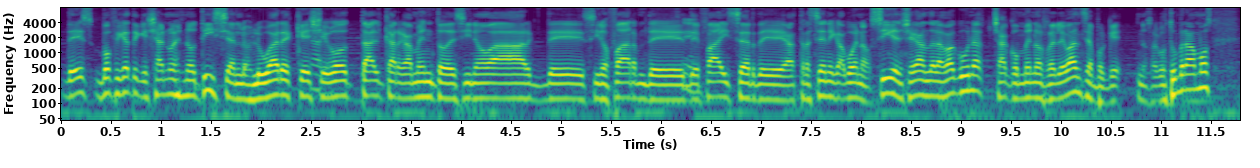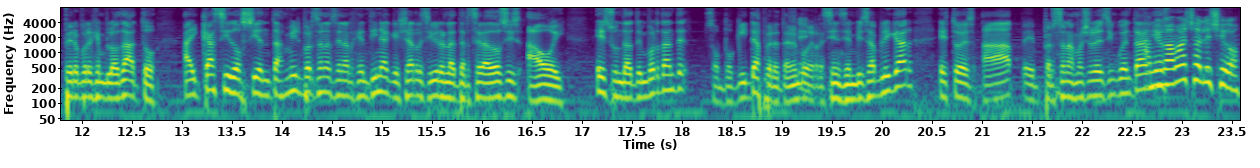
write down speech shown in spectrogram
de eso. Vos fíjate que ya no es noticia en los lugares que Claro. llegó tal cargamento de Sinovac, de Sinopharm, de, Pfizer, de AstraZeneca. Bueno, siguen llegando las vacunas, ya con menos relevancia porque nos acostumbramos. Pero, por ejemplo, dato, hay casi 200.000 personas en Argentina que ya recibieron la tercera dosis a hoy. Es un dato importante, son poquitas, pero también porque recién se empieza a aplicar. Esto es a eh, personas mayores de 50 A mi años. mamá ya le llegó.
